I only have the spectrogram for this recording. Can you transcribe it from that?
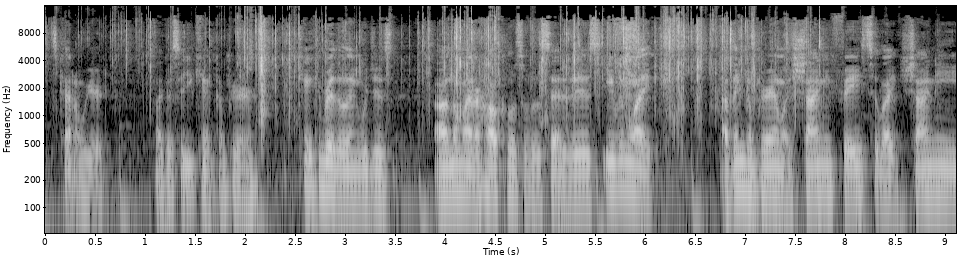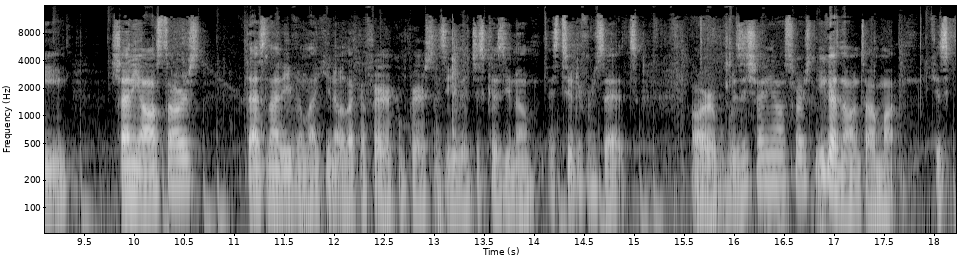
it's kind of weird. Like I said, you can't compare, can't compare the languages, uh, no matter how close of a set it is. Even like, I think comparing like Shiny Face to like Shiny, Shiny All-Stars, that's not even like, you know, like a fair comparison either, just because, you know, it's two different sets. Or was it Shiny All-Stars? You guys know what I'm talking about. Just,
